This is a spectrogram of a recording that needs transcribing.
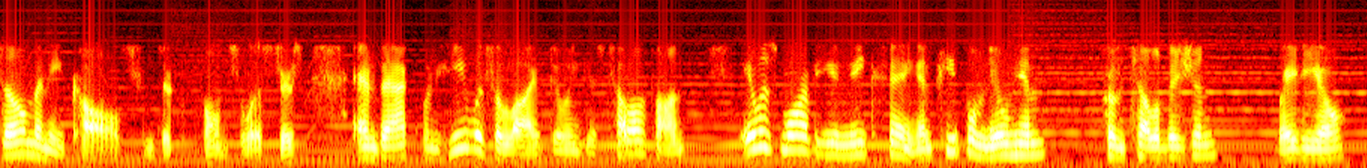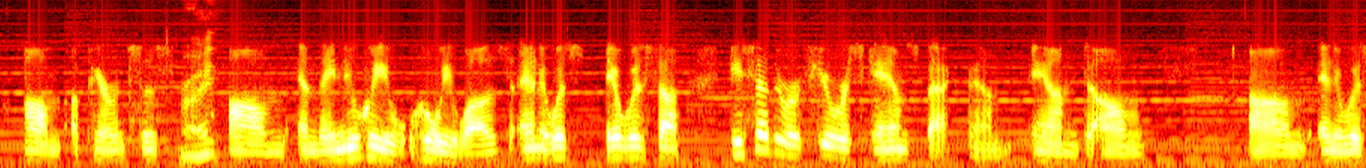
so many calls from different phone solicitors. And back when he was alive doing his telethon, it was more of a unique thing, and people knew him from television, radio um, appearances, right? Um, and they knew who he, who he was. And it was it was. Uh, he said there were fewer scams back then, and um, um, and it was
